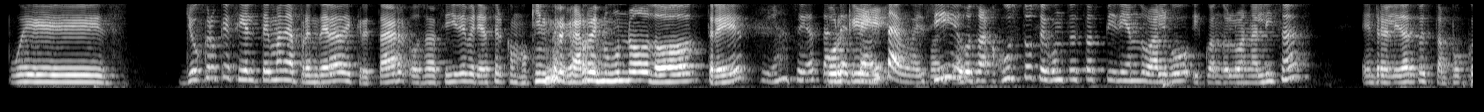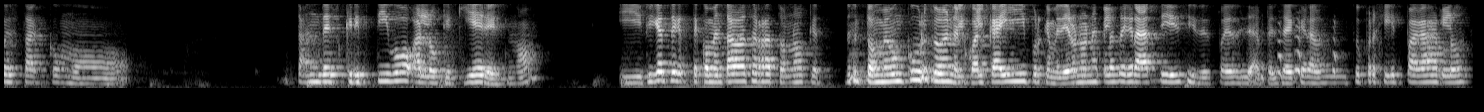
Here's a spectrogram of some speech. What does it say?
Pues yo creo que sí el tema de aprender a decretar, o sea, sí debería ser como kindergarten 1, 2, 3. Sí, hasta porque, 70, güey. Sí, o sea, justo según tú estás pidiendo algo y cuando lo analizas, en realidad pues tampoco está como tan descriptivo a lo que quieres, ¿no? Y fíjate, te comentaba hace rato, ¿no? Que tomé un curso en el cual caí porque me dieron una clase gratis y después ya pensé que era un super hit pagarlo.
